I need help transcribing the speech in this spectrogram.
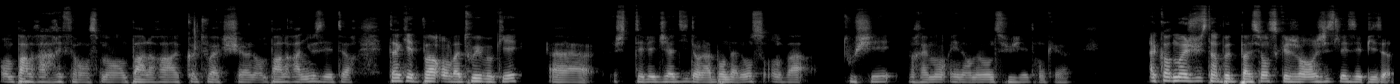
on parlera référencement, on parlera call to action, on parlera newsletter. T'inquiète pas, on va tout évoquer. Euh, je te l'ai déjà dit dans la bande-annonce, on va toucher vraiment énormément de sujets. Donc, euh, accorde-moi juste un peu de patience que j'enregistre les épisodes.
